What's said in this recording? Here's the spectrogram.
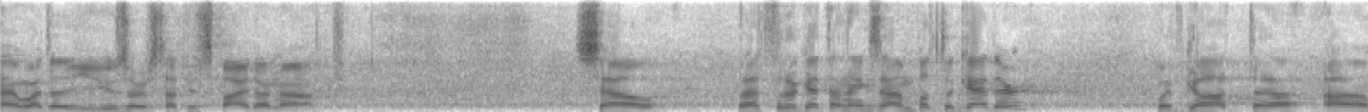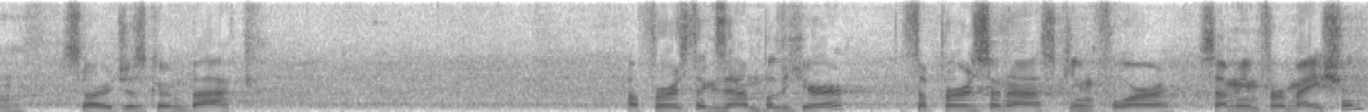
and whether the user is satisfied or not. So let's look at an example together. We've got, uh, um, sorry, just going back. A first example here, it's a person asking for some information.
